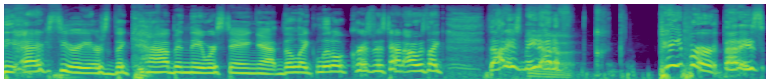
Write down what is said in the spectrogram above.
The exteriors, the cabin they were staying at, the like little Christmas town. I was like, that is made out of paper. That is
